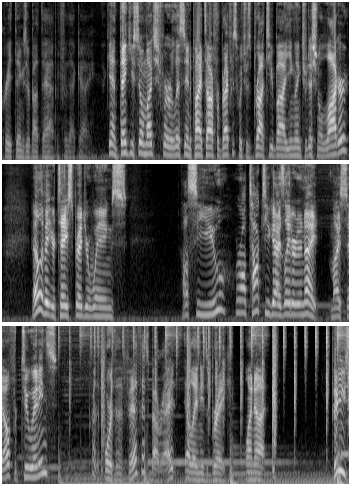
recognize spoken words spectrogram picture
Great things are about to happen for that guy. Again, thank you so much for listening to Pine Tar for breakfast, which was brought to you by Yuengling Traditional Lager. Elevate your taste, spread your wings. I'll see you, or I'll talk to you guys later tonight. Myself for two innings, probably the fourth and the fifth. That's about right. LA needs a break. Why not? Peace.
